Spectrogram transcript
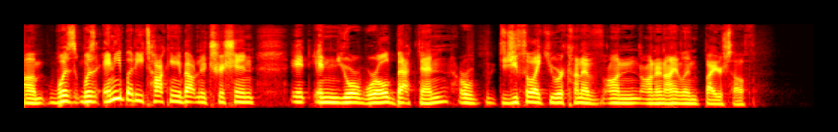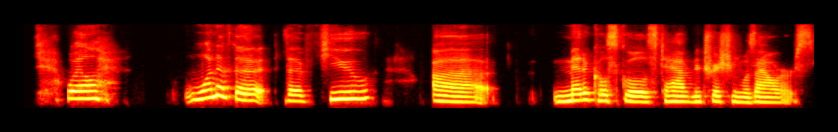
Um, was was anybody talking about nutrition in, in, your world back then, or did you feel like you were kind of on on an island by yourself? Well, one of the the few uh, medical schools to have nutrition was ours.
